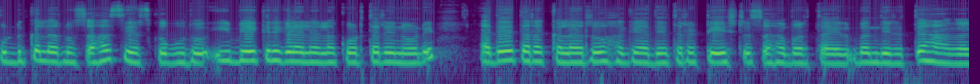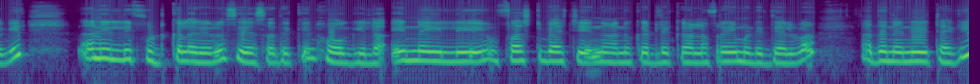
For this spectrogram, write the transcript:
ಫುಡ್ ಕಲರ್ನು ಸಹ ಸೇರಿಸ್ಕೋಬೋದು. ಈ ಬೇಕರಿಗಳಲ್ಲೆಲ್ಲ ಕೊಡ್ತಾರೆ ನೋಡಿ, ಅದೇ ಥರ ಕಲರು ಹಾಗೆ ಅದೇ ಥರ ಟೇಸ್ಟು ಸಹ ಬರ್ತಾ ಬಂದಿರುತ್ತೆ. ಹಾಗಾಗಿ ನಾನು ಇಲ್ಲಿ ಫುಡ್ ಕಲರ್ ಏನು ಸೇರಿಸೋದಕ್ಕೆ ಹೋಗಿಲ್ಲ. ಇನ್ನು ಇಲ್ಲಿ ಫಸ್ಟ್ ಬ್ಯಾಚ್ ನಾನು ನಾನು ಕಡಲೆಕಾಳನ್ನ ಫ್ರೈ ಮಾಡಿದ್ದೆ ಅಲ್ವಾ? ಅದನ್ನು ನೀಟಾಗಿ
